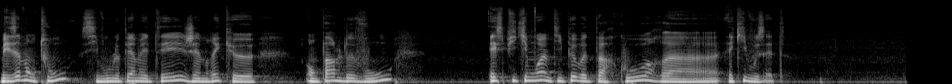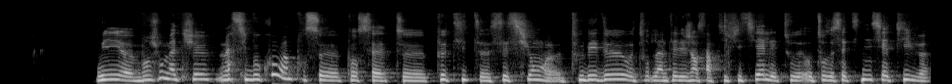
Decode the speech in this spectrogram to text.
Mais avant tout, si vous me le permettez, j'aimerais que on parle de vous. Expliquez-moi un petit peu votre parcours euh, et qui vous êtes. Oui, euh, bonjour Mathieu. Merci beaucoup hein, pour, ce, pour cette euh, petite session tous les deux autour de l'intelligence artificielle et autour de cette initiative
